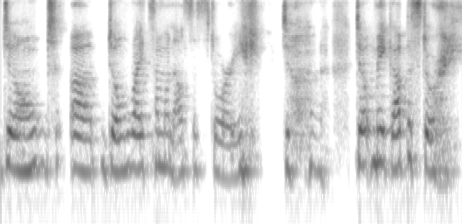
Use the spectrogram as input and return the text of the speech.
Don't uh, don't write someone else's story. Don't, don't make up a story.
